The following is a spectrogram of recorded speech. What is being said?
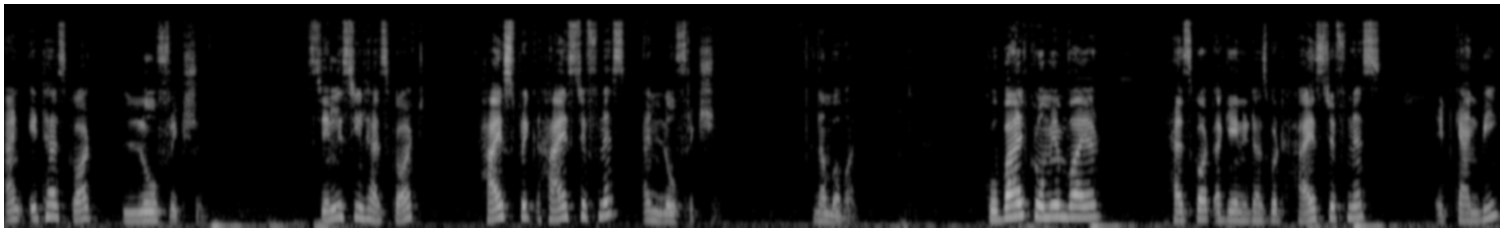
and it has got low friction. Stainless steel has got high, high stiffness and low friction. Number one. Cobalt chromium wire has got again it has got high stiffness. It can be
